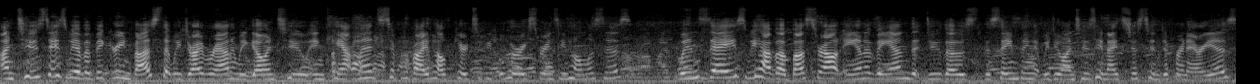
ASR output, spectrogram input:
On Tuesdays we have a big green bus that we drive around and we go into encampments to provide health care to people who are experiencing homelessness. Wednesdays we have a bus route and a van that do those the same thing that we do on Tuesday nights just in different areas.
